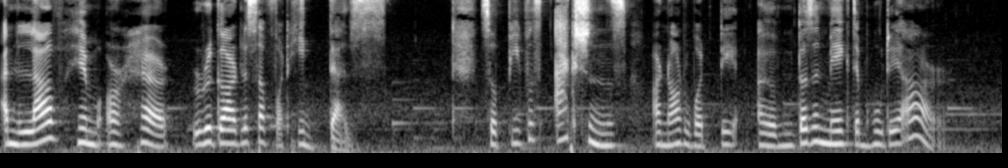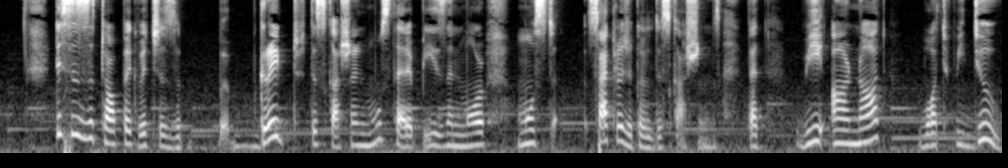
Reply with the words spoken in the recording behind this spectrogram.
and love him or her regardless of what he does. So people's actions are not what they um, doesn't make them who they are. This is a topic which is a great discussion most therapies and more most psychological discussions that we are not what we do.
